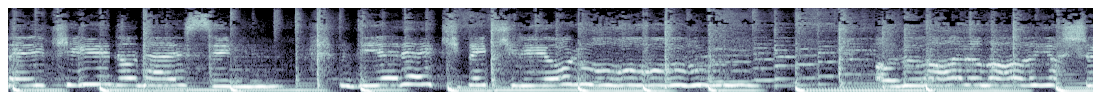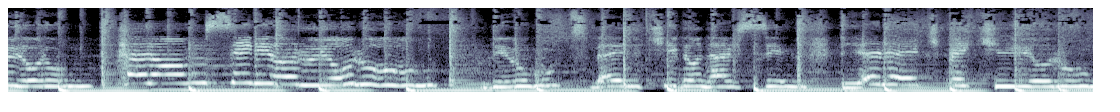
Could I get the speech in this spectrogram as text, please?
belki dönersin Diyerek bekliyorum. Anılarla yaşıyorum belki dönersin Diyerek bekliyorum.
